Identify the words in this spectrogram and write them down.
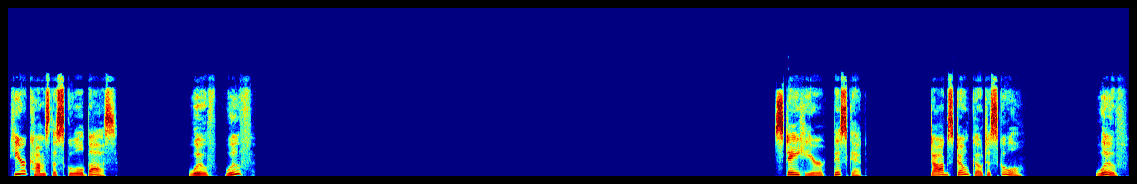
Here comes the school bus. Woof, woof. Stay here, Biscuit. Dogs don't go to school. Woof.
